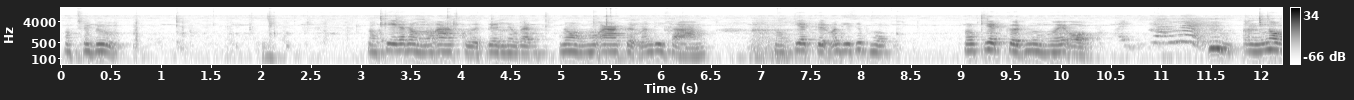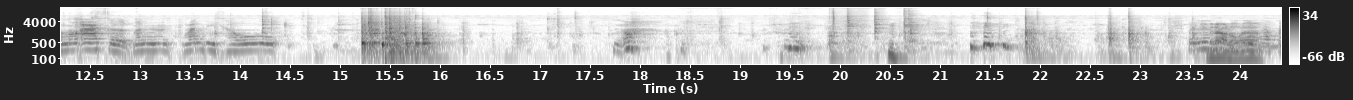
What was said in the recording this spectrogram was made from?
น้อง ชื่อดื้อน้องเกียกับน้องน้องอาเกิดเดือนเดียวกัน น้องน้องอาเกิดวันที่สาม น้องเกียเกิดวันที่สิบหก น้องเกียเกิดหมู่หวยออกอันน้องน้องอาเกิดวันวันที่เขาเนาะไปเล่นไม่น่าลงแล้วครับไป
